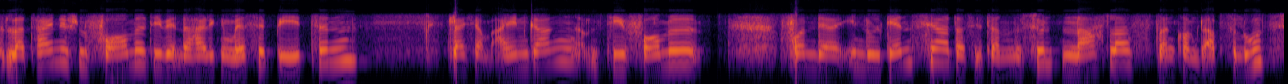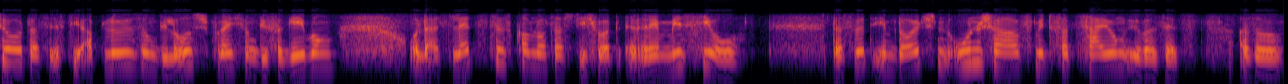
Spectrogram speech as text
lateinischen Formel, die wir in der Heiligen Messe beten, gleich am Eingang die Formel von der Indulgentia, das ist dann Sündennachlass, dann kommt Absolutio, das ist die Ablösung, die Lossprechung, die Vergebung und als letztes kommt noch das Stichwort Remissio. Das wird im Deutschen unscharf mit Verzeihung übersetzt. Also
